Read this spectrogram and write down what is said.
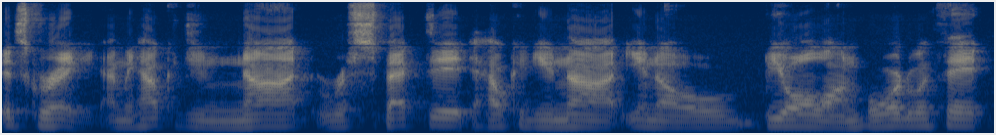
it's great. I mean, how could you not respect it? How could you not, you know, be all on board with it?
